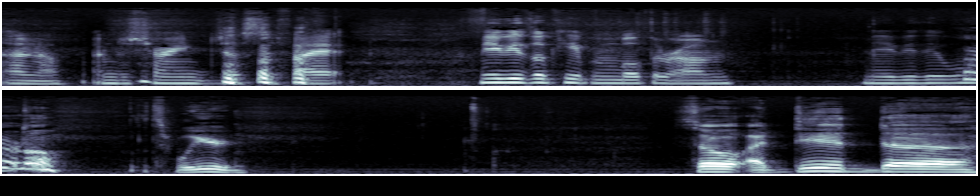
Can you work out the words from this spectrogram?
I don't know. I'm just trying to justify it. Maybe they'll keep them both around. Maybe they won't. I don't know. It's weird. So I did uh,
